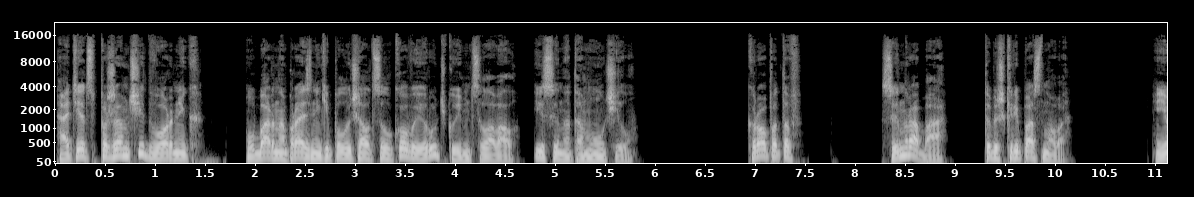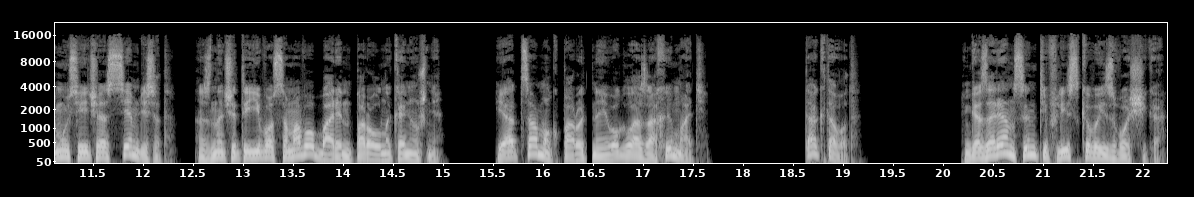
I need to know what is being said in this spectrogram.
Отец пожамчи дворник, у бар на празднике получал целковый и ручку им целовал, и сына тому учил. Кропотов, сын раба, то бишь крепостного. Ему сейчас семьдесят, значит, и его самого барин порол на конюшне, и отца мог пороть на его глазах, и мать. Так-то вот. Газарян — сын тифлисского извозчика.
